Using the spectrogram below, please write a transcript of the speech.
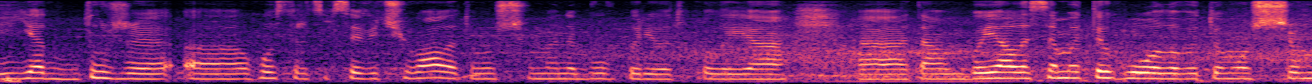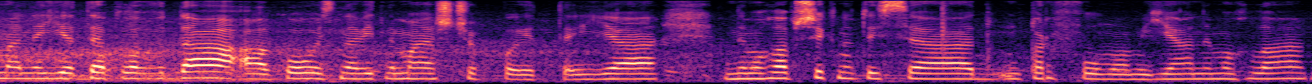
І я дуже е, гостро це все відчувала, тому що в мене був період, коли я е, там боялася мити голову, тому що в мене є тепла вода, а когось навіть немає що пити. Я не могла пшикнутися парфумом, я не могла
